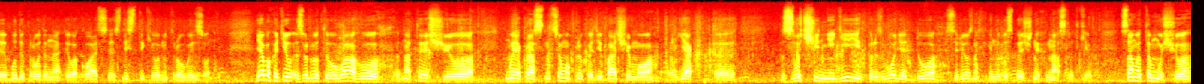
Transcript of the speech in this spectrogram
е, буде проведена евакуація з 10-кілометрової зони. Я би хотів звернути увагу на те, що ми якраз на цьому прикладі бачимо, е, як е, злочинні дії призводять до серйозних і небезпечних наслідків. Саме тому, що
